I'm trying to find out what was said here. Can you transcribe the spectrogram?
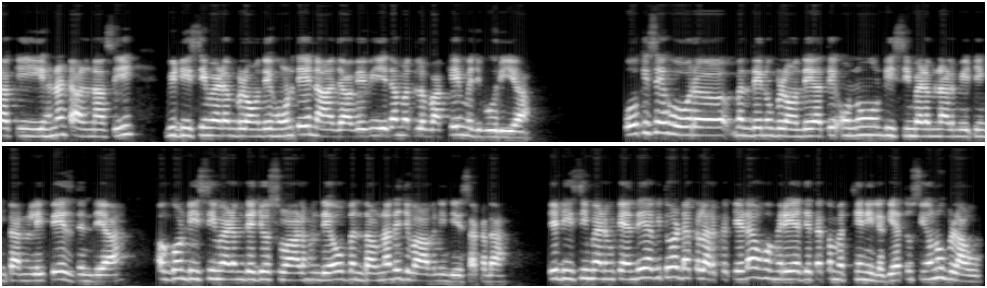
ਤਾਂ ਕੀ ਹਨਾ ਟਲਣਾ ਸੀ ਵੀ ਡੀਸੀ ਮੈਡਮ ਬੁਲਾਉਂਦੇ ਹੋਣ ਤੇ ਨਾ ਜਾਵੇ ਵੀ ਇਹਦਾ ਮਤਲਬ ਵਾਕਈ ਮਜਬੂਰੀ ਆ। ਉਹ ਕਿਸੇ ਹੋਰ ਬੰਦੇ ਨੂੰ ਬੁਲਾਉਂਦੇ ਆ ਤੇ ਉਹਨੂੰ ਡੀਸੀ ਮੈਡਮ ਨਾਲ ਮੀਟਿੰਗ ਕਰਨ ਲਈ ਭੇਜ ਦਿੰਦੇ ਆ। ਅੱਗੋਂ ਡੀਸੀ ਮੈਡਮ ਦੇ ਜੋ ਸਵਾਲ ਹੁੰਦੇ ਆ, ਉਹ ਬੰਦਾ ਉਹਨਾਂ ਦੇ ਜਵਾਬ ਨਹੀਂ ਦੇ ਸਕਦਾ। ਤੇ ਡੀਸੀ ਮੈਡਮ ਕਹਿੰਦੇ ਆ ਵੀ ਤੁਹਾਡਾ ਕਲਰਕ ਕਿਹੜਾ, ਉਹ ਮੇਰੇ ਅਜੇ ਤੱਕ ਮੱਥੇ ਨਹੀਂ ਲੱਗਿਆ, ਤੁਸੀਂ ਉਹਨੂੰ ਬੁਲਾਓ।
